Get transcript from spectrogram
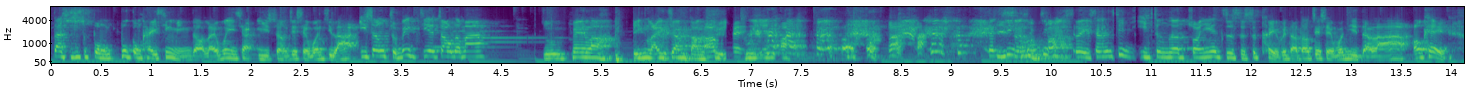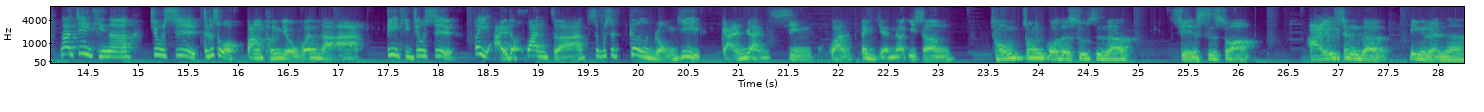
但是是公不公开姓名的，来问一下医生这些问题啦。医生准备接招了吗？准备了，兵来将挡，水出烟吧。相 信医生很棒所以相信医生的专业知识是可以回答到这些问题的啦。OK，那这一题呢，就是这个是我帮朋友问的啊。第一题就是肺癌的患者啊，是不是更容易感染新冠肺炎呢？医生，从中国的数字呢显示说，癌症的病人呢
